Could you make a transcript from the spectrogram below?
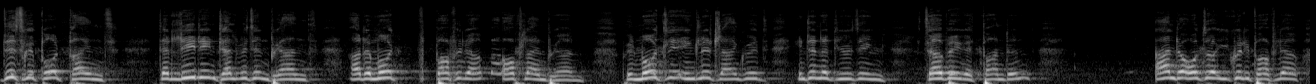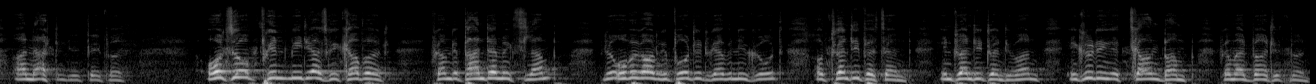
This report finds that leading television brands are the most popular offline brands, with mostly English language, internet using survey respondents, and also equally popular are national newspapers. Also, print media has recovered from the pandemic slump, the overall reported revenue growth of 20% in 2021, including a strong bump from advertisement.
